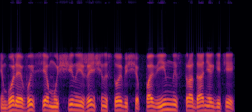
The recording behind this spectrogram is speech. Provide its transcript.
Тем более вы все, мужчины и женщины стойбища, повинны в страданиях детей.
